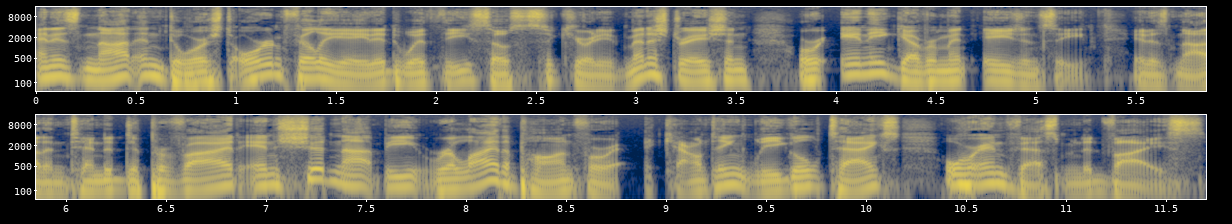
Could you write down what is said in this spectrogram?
and is not endorsed or affiliated with the Social Security Administration or any government agency. It is not intended to provide and should not be relied upon for accounting, legal, tax, or investment advice.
